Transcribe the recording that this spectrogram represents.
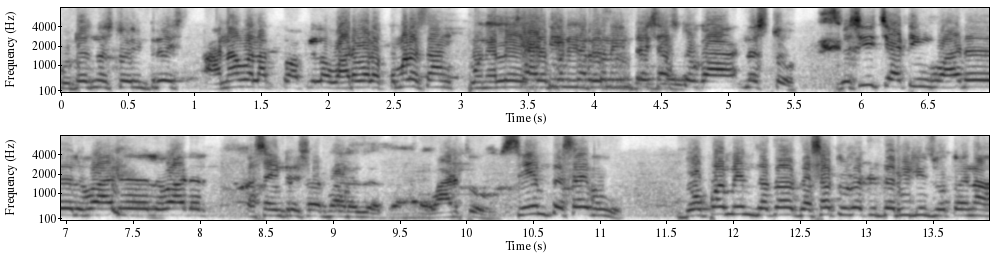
कुठंच नसतो इंटरेस्ट आणावा लागतो आपल्याला वाढवा लागतो. मला सांग interest इंटरेस्ट. असतो का? नसतो. जशी चॅटिंग वाढल वाढल वाढल कसा इंटरेस्ट वाढत. जातो. वाढतो सेम तसं आहे भाऊ. डोपामेन जसा जसा तुझा तिथं रिलीज होतोय ना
